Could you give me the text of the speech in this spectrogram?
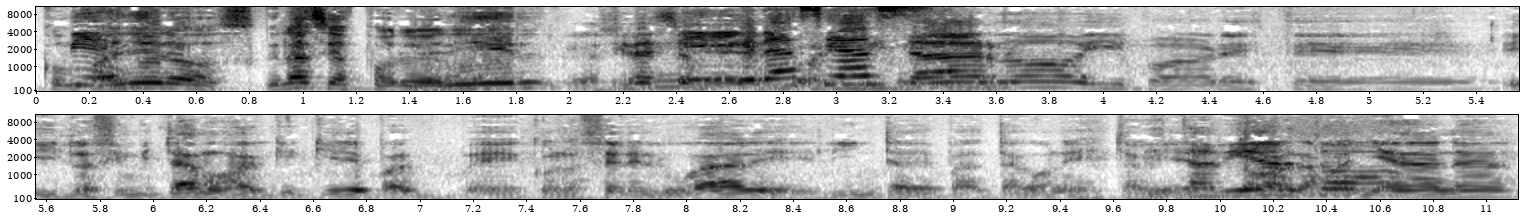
compañeros, gracias por venir. Gracias, por invitarnos y por este Y los invitamos al que quiere eh, conocer el lugar, el INTA de Patagones está, Está abierto, abierto. a la mañana.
